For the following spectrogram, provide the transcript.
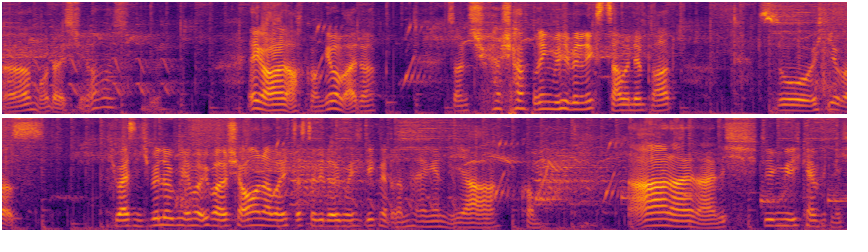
Ähm, oder ist hier noch was? Egal, ach komm, gehen wir weiter. Sonst bringen wir hier wieder nichts zusammen in dem Part. So, hier was. Ich weiß nicht, ich will irgendwie immer überall schauen, aber nicht, dass da wieder irgendwelche Gegner dran hängen. Ja, komm. Ah, nein, nein, ich, irgendwie, ich kämpfe nicht.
